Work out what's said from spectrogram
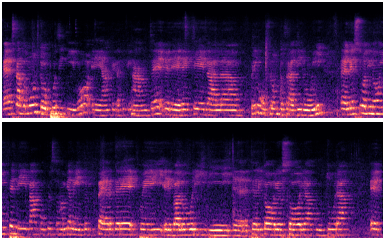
È stato molto positivo e anche gratificante vedere che dal primo confronto fra di noi eh, nessuno di noi temeva con questo cambiamento di perdere quei eh, valori di eh, territorio, storia, cultura, eh,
